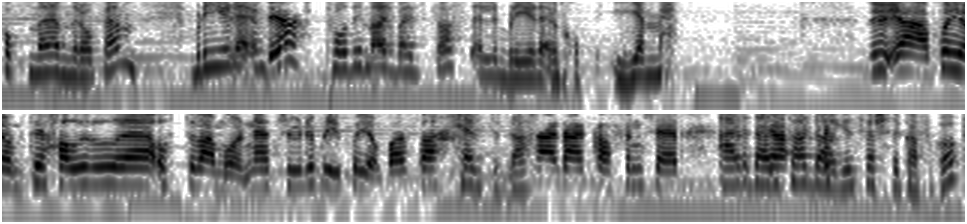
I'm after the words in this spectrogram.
koppene ender opp hen. Blir det en Ja. kopp på din arbeidsplass, eller blir det en kopp hjemme? Du, jeg er på jobb til halv eh, åtte hver morgen. Jeg tror det blir på jobb, altså. Kjempebra. Det er der kaffen skjer. Er det der du tar dagens første kaffekopp?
